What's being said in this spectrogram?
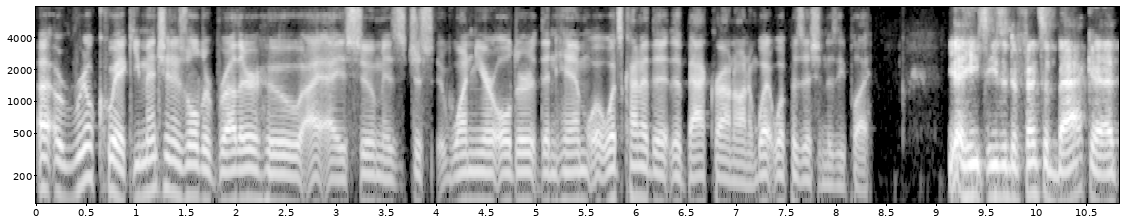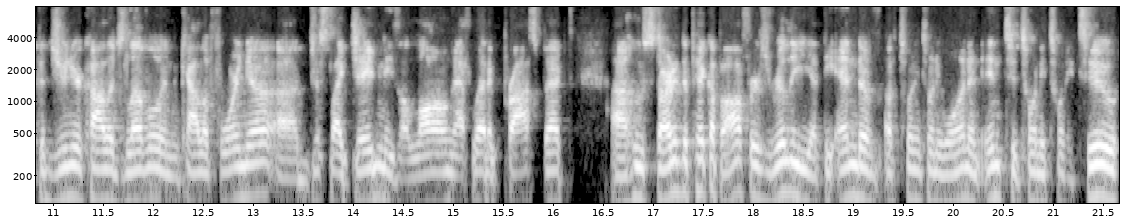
Uh, uh, real quick, you mentioned his older brother, who I, I, assume is just one year older than him. What's kind of the, the background on him? What what position does he play? Yeah, he's he's a defensive back at the junior college level in California. Uh, just like Jaden, he's a long athletic prospect uh, who started to pick up offers really at the end of, of 2021 and into 2022.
